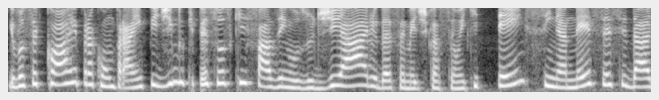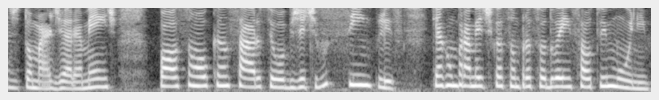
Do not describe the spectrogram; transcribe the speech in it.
E você corre para comprar, impedindo que pessoas que fazem uso diário dessa medicação e que têm sim a necessidade de tomar diariamente possam alcançar o seu objetivo simples, que é comprar medicação para sua doença autoimune.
